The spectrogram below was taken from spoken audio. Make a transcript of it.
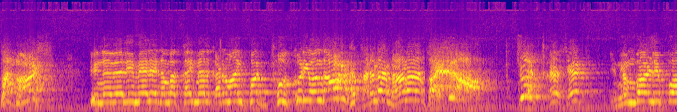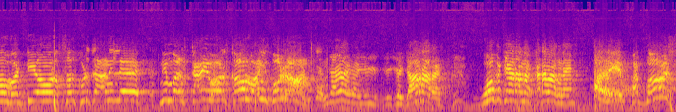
பத்மாஷ். பின்னவேலி மேலே நம்ம கை மேல கடன் வாங்கி குடி வந்தவன் கடனா நானா? நம்பள் இப்போ வட்டியோ அரசல் கொடுக்கறானில்ல. நிம்பள் கை ஒரு கால் வாங்கி போடுறான். யாராரு உங்ககிட்ட யாரா நான் கடன் வாங்கினேன். அரே பத்மாஷ்!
